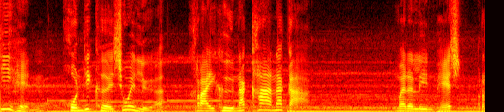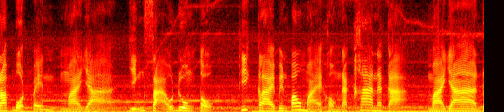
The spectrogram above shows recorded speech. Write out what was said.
ที่เห็น คนที่เคยช่วยเหลือ ใครคือนักฆ่าหน้ากากมาดาลีนเพชรับบทเป็นมายา หญิงสาวดวงตกที่กลายเป็นเป้าหมายของนักฆ่าหน้ากากมายาโด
